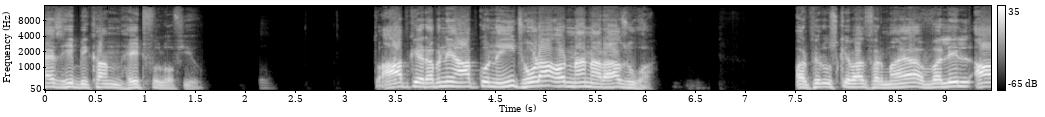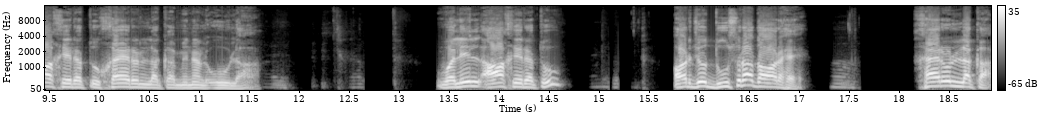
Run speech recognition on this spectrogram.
has he become hateful of you تو آپ کے رب نے آپ کو نہیں چھوڑا اور نہ ناراض ہوا اور پھر اس کے بعد فرمایا ولیل آخرت خیر اللہ کا من الا ولیل آخرتو اور جو دوسرا دور ہے خیر اللہ کا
